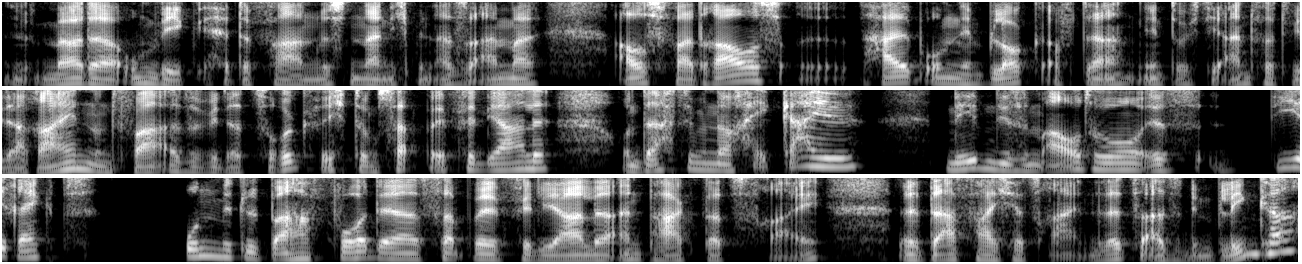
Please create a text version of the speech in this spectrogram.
Mörderumweg hätte fahren müssen. Nein, ich bin also einmal Ausfahrt raus, äh, halb um den Block auf der, durch die Antwort wieder rein und fahre also wieder zurück Richtung Subway-Filiale Filiale und dachte mir noch, hey geil, neben diesem Auto ist direkt unmittelbar vor der Subway-Filiale ein Parkplatz frei. Äh, da fahre ich jetzt rein. Setze also den Blinker.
